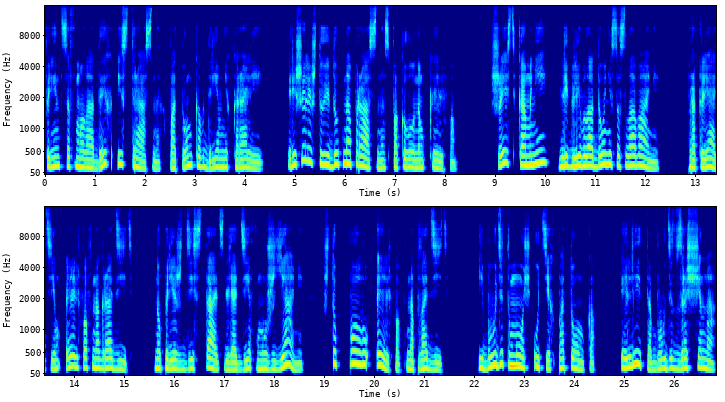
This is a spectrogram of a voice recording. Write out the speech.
принцев молодых и страстных, потомков древних королей, решили, что идут напрасно с поклоном к эльфам. Шесть камней легли в ладони со словами «Проклятием эльфов наградить, но прежде стать для дев мужьями, чтоб полуэльфов наплодить. И будет мощь у тех потомков, элита будет возвращена,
